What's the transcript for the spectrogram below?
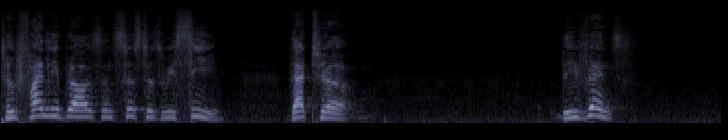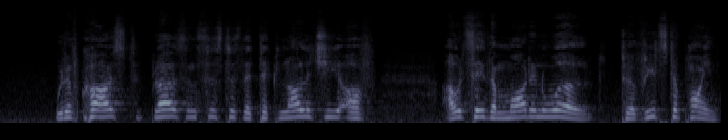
Till finally, brothers and sisters, we see that uh, the events would have caused, brothers and sisters, the technology of, I would say, the modern world to have reached a point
